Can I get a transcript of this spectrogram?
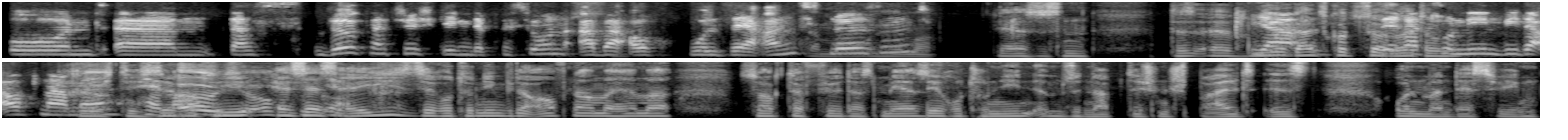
Und ähm, das wirkt natürlich gegen Depressionen, aber auch wohl sehr angstlösend. Ja, es ist ein, das, äh, ja, nur ganz kurz zur Serotonin-Wiederaufnahme. Richtig, Serotonin, SSA, ja. Serotonin-Wiederaufnahmehemmer, sorgt dafür, dass mehr Serotonin im synaptischen Spalt ist und man deswegen,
